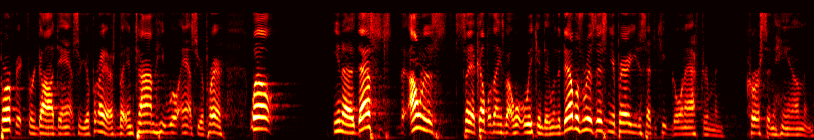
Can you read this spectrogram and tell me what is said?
perfect for God to answer your prayers. But in time, He will answer your prayer. Well, you know, that's, I want to say a couple of things about what we can do. When the devil's resisting your prayer, you just have to keep going after him and cursing him. And,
